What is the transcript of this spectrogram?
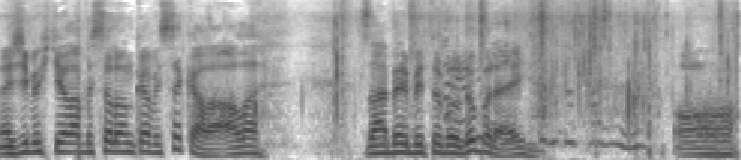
Ne, že bych chtěla, aby se Lonka vysekala, ale záběr by to byl dobrý. Oh,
